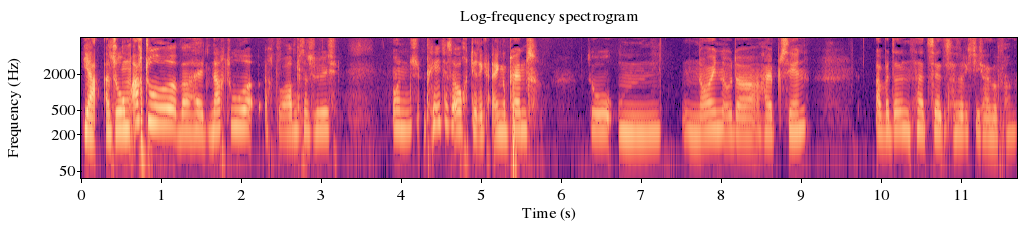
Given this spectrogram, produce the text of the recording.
Ja, also um 8 Uhr war halt Nachtruhe, 8 Uhr abends natürlich. Und Peter ist auch direkt eingepennt. So um 9 oder halb 10. Aber dann hat es jetzt richtig angefangen.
